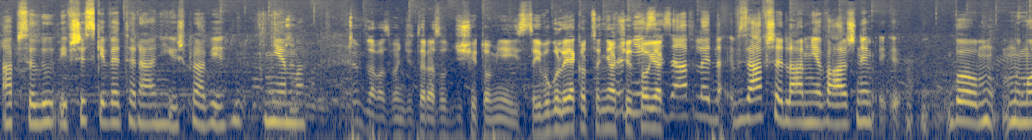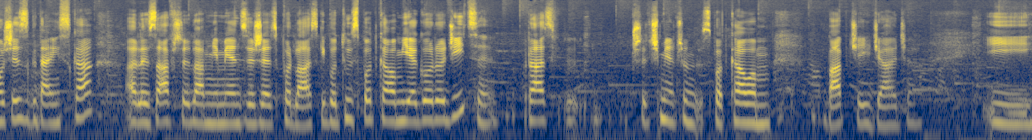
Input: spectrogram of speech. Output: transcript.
Absolutnie. Wszystkie weterani już prawie nie ma. Czym dla Was będzie teraz od dzisiaj to miejsce? I w ogóle jak oceniacie to, jak zawsze, zawsze dla mnie ważne, bo mój mąż jest z Gdańska, ale zawsze dla mnie Międzyrzec Podlaski, bo tu spotkałam jego rodzice. Raz przed śmiercią spotkałam babcię i dziadzia. I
